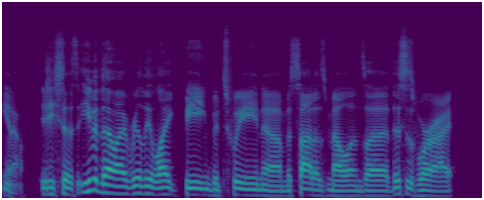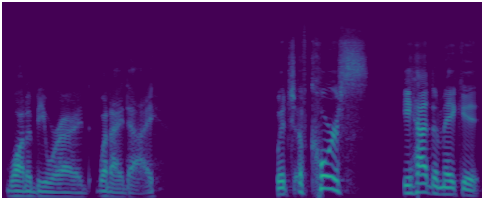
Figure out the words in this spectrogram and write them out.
you know, he says, even though I really like being between uh, Misato's melons, uh, this is where I want to be where I when I die. Which, of course, he had to make it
